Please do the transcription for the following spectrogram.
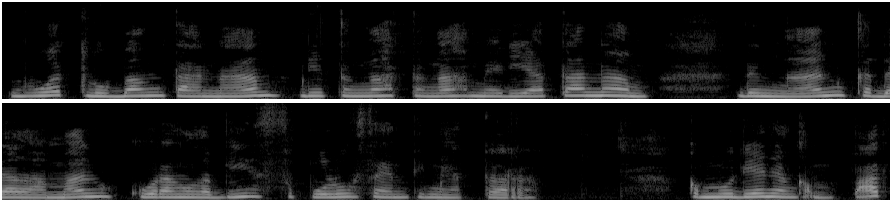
buat lubang tanam di tengah-tengah media tanam dengan kedalaman kurang lebih 10 cm. Kemudian yang keempat,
